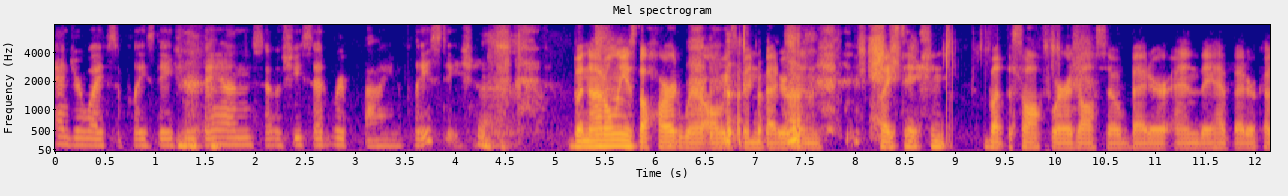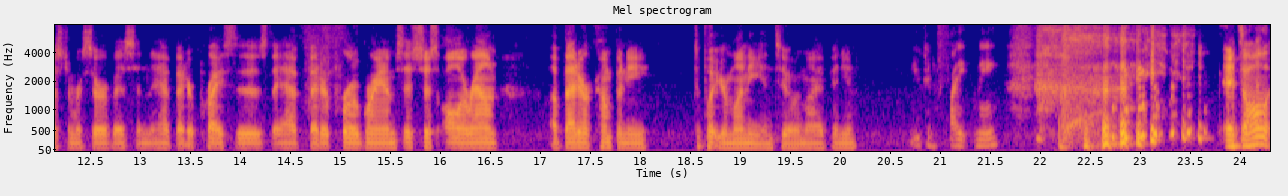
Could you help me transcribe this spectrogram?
And your wife's a PlayStation fan, so she said we're buying a PlayStation. But not only is the hardware always been better than PlayStation, but the software is also better, and they have better customer service, and they have better prices, they have better programs. It's just all around a better company to put your money into, in my opinion. you can fight me. It's all,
